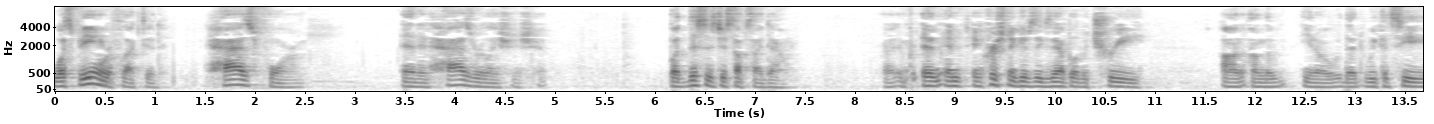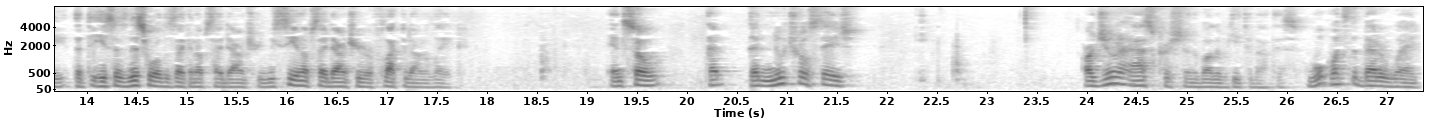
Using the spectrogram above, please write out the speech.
what's being reflected has form, and it has relationship. But this is just upside down, right? And, and, and Krishna gives the example of a tree on, on the you know that we could see that he says this world is like an upside down tree. We see an upside down tree reflected on a lake. And so that that neutral stage Arjuna asked Krishna in the Bhagavad Gita about this. What's the better way,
